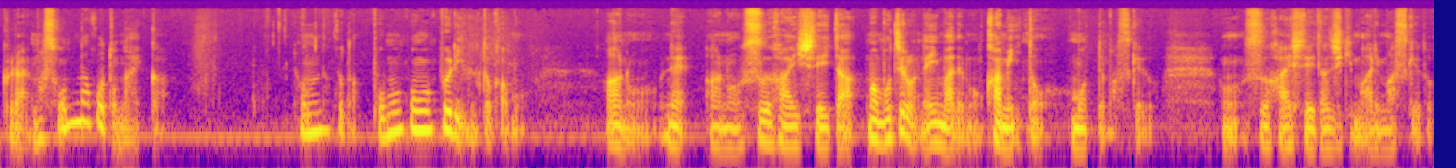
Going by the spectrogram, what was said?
くらい。まあそんなことないか。そんなことポムポムプリンとかもあのねあの崇拝していた。まあもちろんね今でも神と思ってますけど、うん、崇拝していた時期もありますけど、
